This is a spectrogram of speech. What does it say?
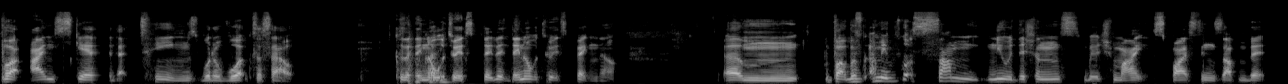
but I'm scared that teams would have worked us out because they know what to they, they know what to expect now. Um, but we've, I mean, we've got some new additions which might spice things up a bit.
